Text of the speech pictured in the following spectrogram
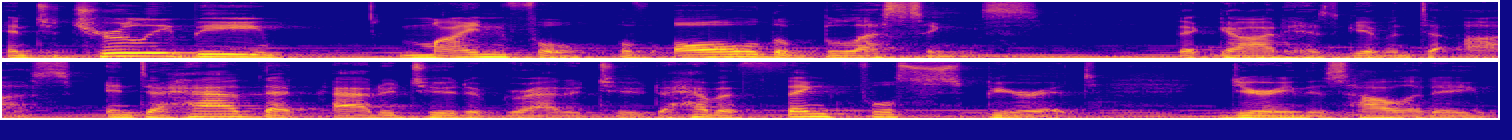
and to truly be mindful of all the blessings that God has given to us, and to have that attitude of gratitude, to have a thankful spirit during this holiday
